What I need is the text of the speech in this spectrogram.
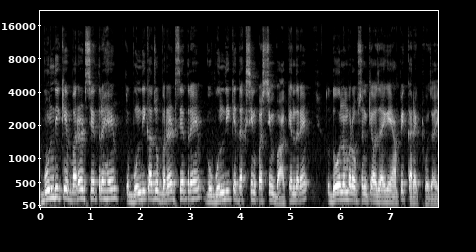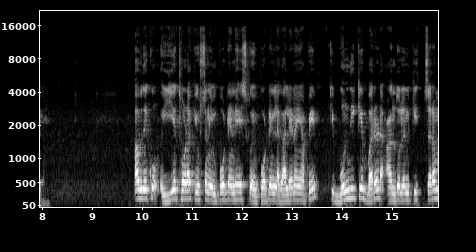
बूंदी के बरड क्षेत्र है। तो बूंदी का जो बरड क्षेत्र है, वो बूंदी के दक्षिण पश्चिम भाग के अंदर है। तो दो नंबर ऑप्शन क्या हो जाएगा? यहाँ पे करेक्ट हो जाएगा। अब देखो, ये थोड़ा क्वेश्चन इंपॉर्टेंट है, इसको इंपॉर्टेंट लगा लेना यहाँ पे कि बूंदी के बरड आंदोलन की चरम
